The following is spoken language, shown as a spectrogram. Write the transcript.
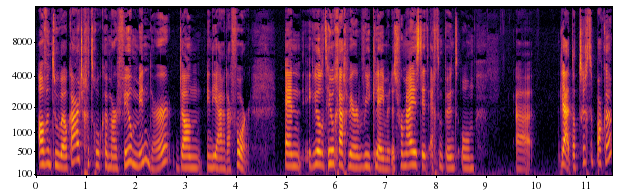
af en toe wel kaarten getrokken, maar veel minder dan in de jaren daarvoor. En ik wil dat heel graag weer reclaimen. Dus voor mij is dit echt een punt om uh, ja, dat terug te pakken.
